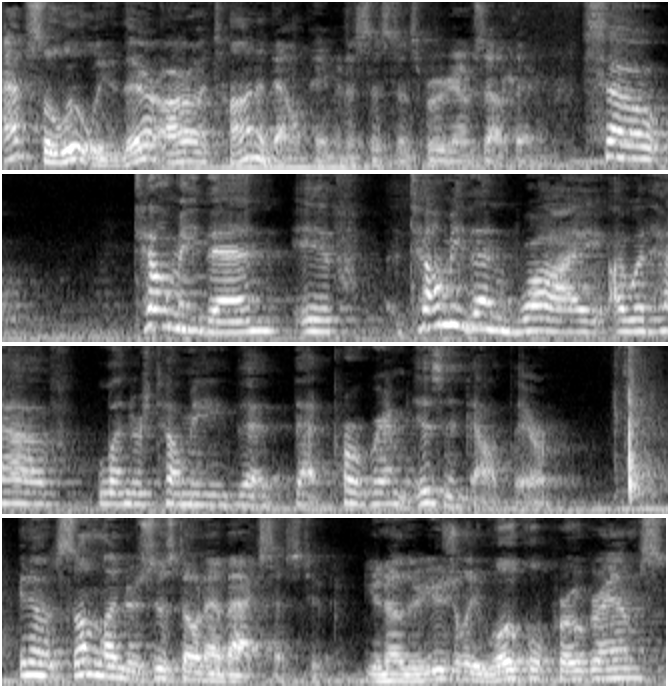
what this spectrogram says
Absolutely. There are a ton of down payment assistance programs out there. So tell me then if, tell me then why I would have lenders tell me that that program isn't out there. You know, some lenders just don't have access to it. You know, they're usually local programs,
